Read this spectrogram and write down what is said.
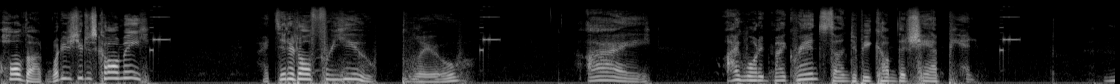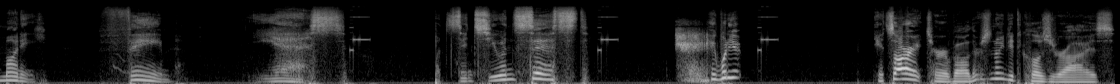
hold on, what did you just call me? I did it all for you, Blue. I... I wanted my grandson to become the champion. Money. Fame. Yes. But since you insist... Hey, what do you... It's alright, Turbo. There's no need to close your eyes.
